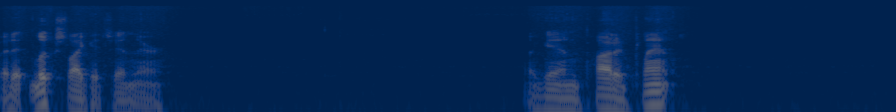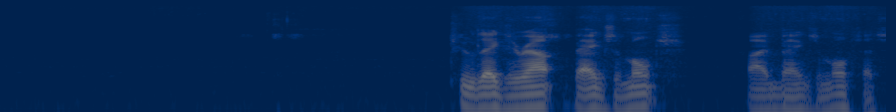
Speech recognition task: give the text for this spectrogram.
but it looks like it's in there. Again, potted plant. Two legs are out, bags of mulch, five bags of mulch. That's,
